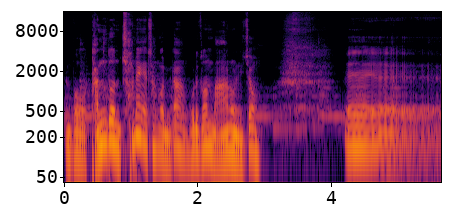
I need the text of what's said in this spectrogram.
뭐 단돈 천행에 산 겁니다. 우리 돈 만 원이죠. 에,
